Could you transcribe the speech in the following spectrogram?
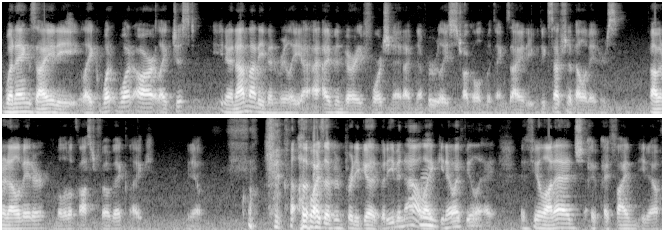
when anxiety, like what, what are like just, you know, and I'm not even really, I, I've been very fortunate. I've never really struggled with anxiety with the exception of elevators. If I'm in an elevator, I'm a little claustrophobic, like, you know, otherwise I've been pretty good. But even now, mm. like, you know, I feel, I, I feel on edge. I, I find, you know,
